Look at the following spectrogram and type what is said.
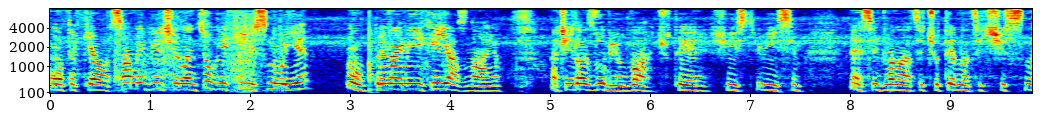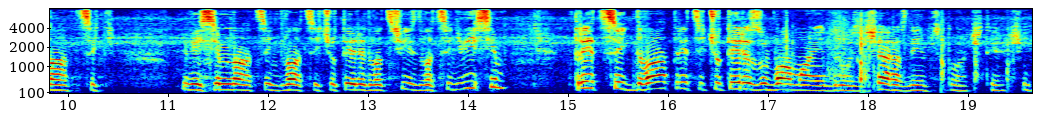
Отаке от. Самий більший ланцюг, який існує. Ну, принаймні, який я знаю. Значить, зубів 2, 4, 6, 8, 10, 12, 14, 16, 18, 24, 26, 28. 32, 34 зуба має, друзі. Ще раз дивимося. 2, 4, 6,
